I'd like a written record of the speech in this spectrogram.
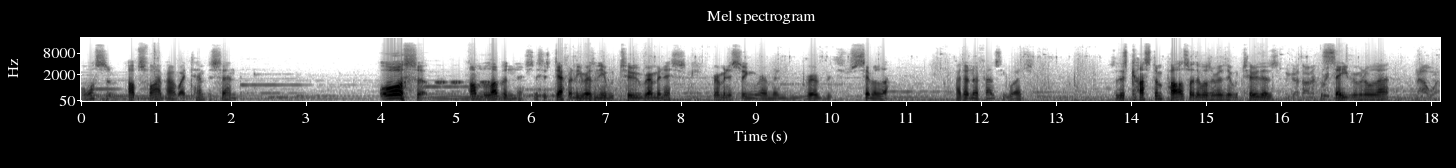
Awesome. Ups firepower by 10%. Awesome. I'm loving this. This is definitely Resident Evil 2 reminisce, reminiscing, remin, rem, similar. I don't know fancy words. So there's custom parts like there was in Resident Evil 2. There's We got our the save room and all that. Now what?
